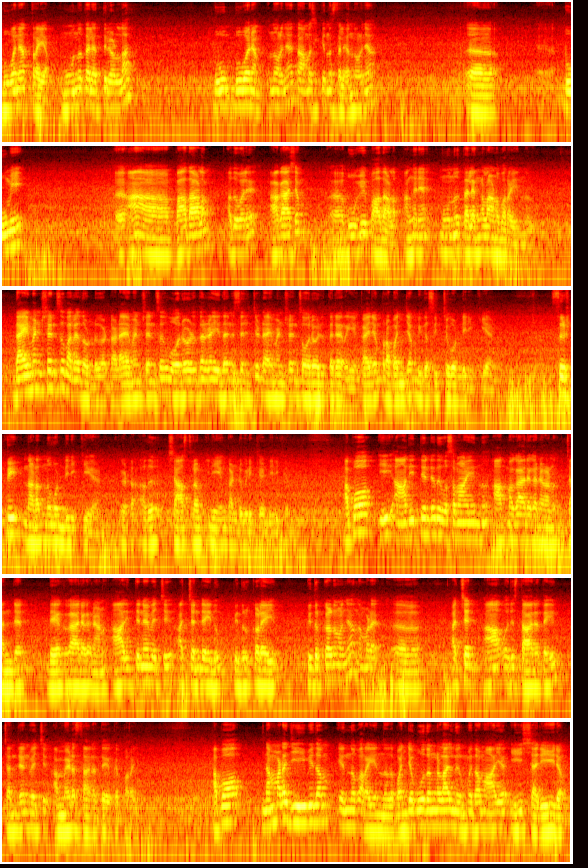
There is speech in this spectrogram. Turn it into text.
ഭുവനത്രയം മൂന്ന് തലത്തിലുള്ള ഭൂ ഭുവനം എന്ന് പറഞ്ഞാൽ താമസിക്കുന്ന സ്ഥലം. എന്ന് പറഞ്ഞാൽ ഭൂമി പാതാളം അതുപോലെ ആകാശം ഭൂമി പാതാളം അങ്ങനെ മൂന്ന് തലങ്ങളാണ് പറയുന്നത്. ഡയമെൻഷൻസ് പലതുണ്ട് കേട്ടോ. ഡയമെൻഷൻസ് ഓരോരുത്തരുടെ ഇതനുസരിച്ച് ഡയമെൻഷൻസ് ഓരോരുത്തരെ അറിയും. കാര്യം പ്രപഞ്ചം വികസിച്ചു കൊണ്ടിരിക്കുകയാണ് സൃഷ്ടി നടന്നുകൊണ്ടിരിക്കുകയാണ് കേട്ടോ. അത് ശാസ്ത്രം ഇനിയും കണ്ടുപിടിക്കേണ്ടിയിരിക്കുന്നു. അപ്പോൾ ഈ ആദിത്യന്റെ ദിവസമായ ഇന്ന് ആത്മകാരകനാണ് ചന്ദ്രൻ ദേഹകാരകനാണ്. ആദിത്യനെ വെച്ച് അച്ഛന്റെ ഇതും പിതൃക്കളെയും പിതൃക്കൾ എന്ന് പറഞ്ഞാൽ നമ്മുടെ അച്ഛൻ ആ ഒരു സ്ഥാനത്തെയും ചന്ദ്രൻ വെച്ച് അമ്മയുടെ സ്ഥാനത്തെയൊക്കെ പറയും. അപ്പോൾ നമ്മുടെ ജീവിതം എന്ന് പറയുന്നത് പഞ്ചഭൂതങ്ങളാൽ നിർമ്മിതമായ ഈ ശരീരം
